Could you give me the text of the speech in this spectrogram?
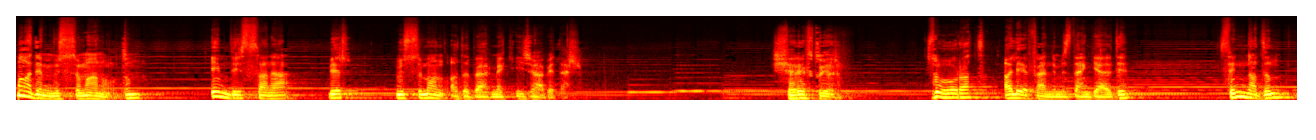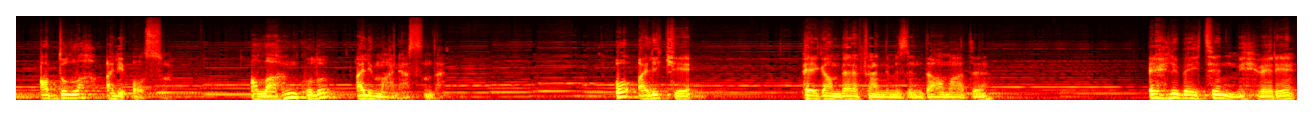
Madem Müslüman oldun, şimdi sana bir Müslüman adı vermek icap eder. Şeref duyarım. Zuhurat Ali Efendimiz'den geldi. Senin adın Abdullah Ali olsun. Allah'ın kulu Ali manasında. O Ali ki Peygamber Efendimiz'in damadı, Ehli Beyt'in mihveri,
